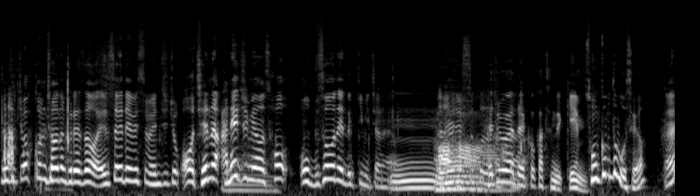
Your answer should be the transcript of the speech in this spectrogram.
그래서 조금 저는 그래서 앤서니 데이비스 왠지 좀 어 쟤는 안 해주면 서, 어 무서운 애 느낌 있잖아요. 음, 아, 아, 해줬을 것 해줘야. 될 것 같은 느낌. 손금도 보세요? 예?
